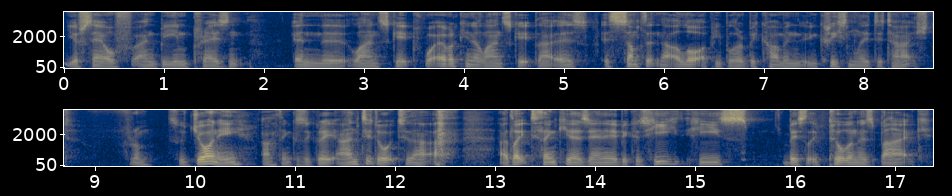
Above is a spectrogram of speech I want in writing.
yourself and being present in the landscape, whatever kind of landscape that is, is something that a lot of people are becoming increasingly detached from. So Johnny, I think, is a great antidote to that. I'd like to think he is anyway, because he he's basically pulling his back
